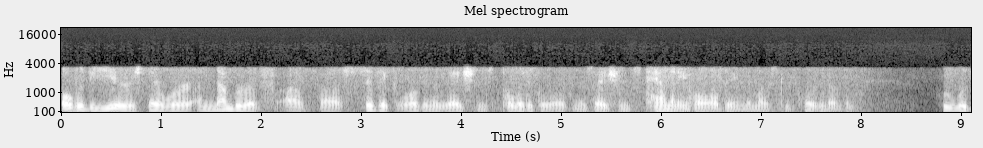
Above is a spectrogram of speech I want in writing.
over the years, there were a number of, of uh, civic organizations, political organizations, Tammany Hall being the most important of them, who would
